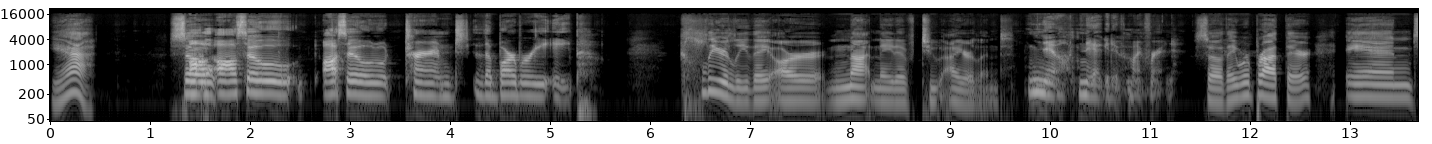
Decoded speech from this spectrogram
Yeah. So also, also termed the Barbary ape. clearly they are not native to Ireland. No, negative, my friend. So they were brought there. And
